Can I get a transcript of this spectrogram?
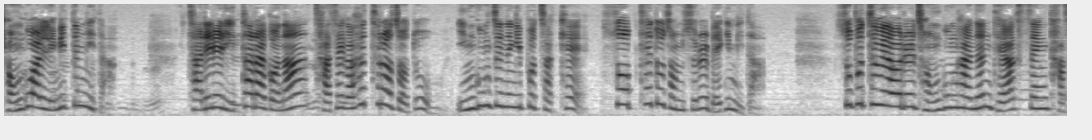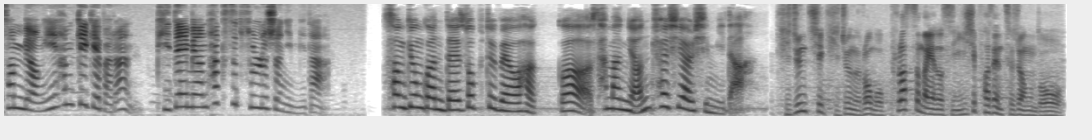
경고 알림이 뜹니다. 자리를 이탈하거나 자세가 흐트러져도 인공지능이 포착해 수업 태도 점수를 매깁니다. 소프트웨어를 전공하는 대학생 5명이 함께 개발한 비대면 학습 솔루션입니다. 성균관대 소프트웨어학과 3학년 최시열 씨입니다. 기준치 기준으로 뭐 플러스 마이너스 20% 정도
